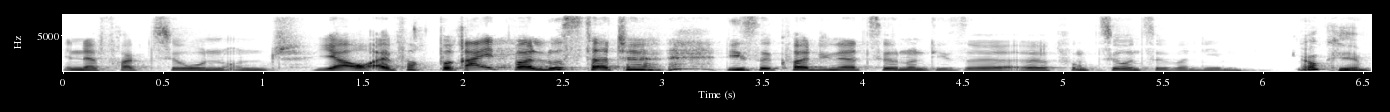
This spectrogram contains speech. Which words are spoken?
in der Fraktion und ja, auch einfach bereit war, Lust hatte, diese Koordination und diese äh, Funktion zu übernehmen. Okay.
